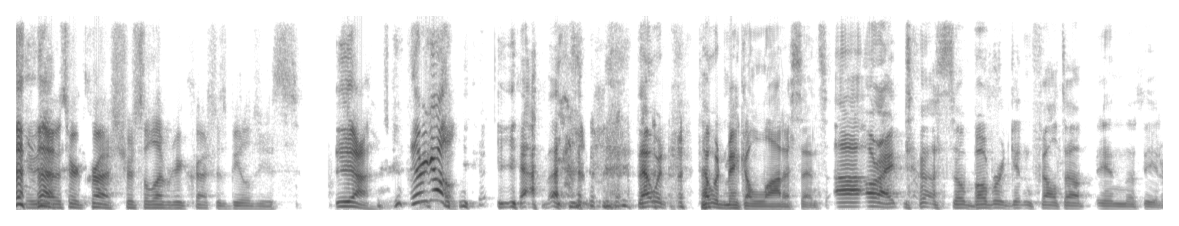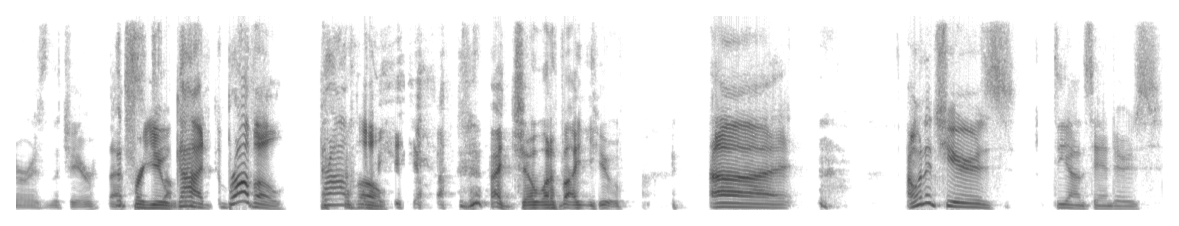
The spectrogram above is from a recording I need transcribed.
Maybe that was her crush. Her celebrity crush was Beetlejuice. yeah. There you go. yeah, that, that would that would make a lot of sense. Uh, all right, so Boebert getting felt up in the theater is the cheer. Good for you. something. God, bravo. Bravo. Yeah. All right, Joe. What about you? Uh, I want to cheers Deion Sanders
